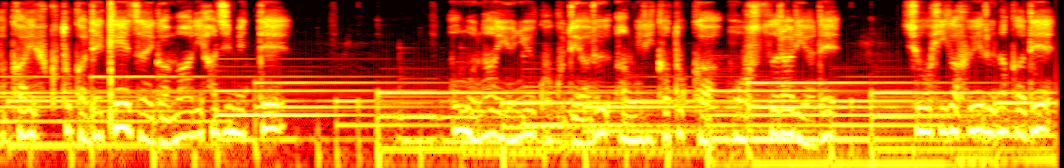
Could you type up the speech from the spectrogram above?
まあ、回復とかで経済が回り始めて、主な輸入国であるアメリカとかオーストラリアで消費が増える中で、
